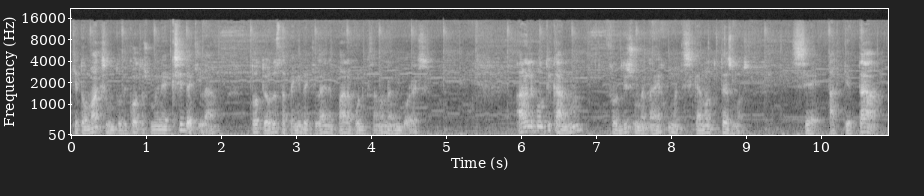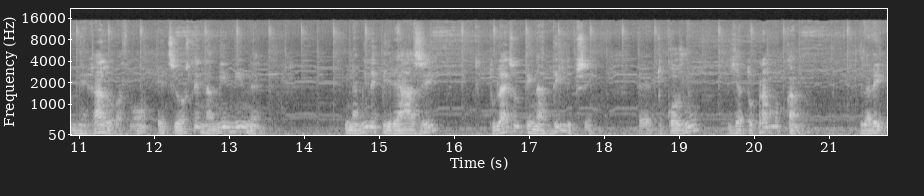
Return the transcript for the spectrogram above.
και το maximum το δικό του είναι 60 κιλά, τότε όντως τα 50 κιλά είναι πάρα πολύ πιθανό να μην μπορέσει. Άρα λοιπόν τι κάνουμε, φροντίζουμε να έχουμε τις ικανότητές μας σε αρκετά μεγάλο βαθμό έτσι ώστε να μην είναι να μην επηρεάζει τουλάχιστον την αντίληψη ε, του κόσμου για το πράγμα που κάνουμε. Δηλαδή,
